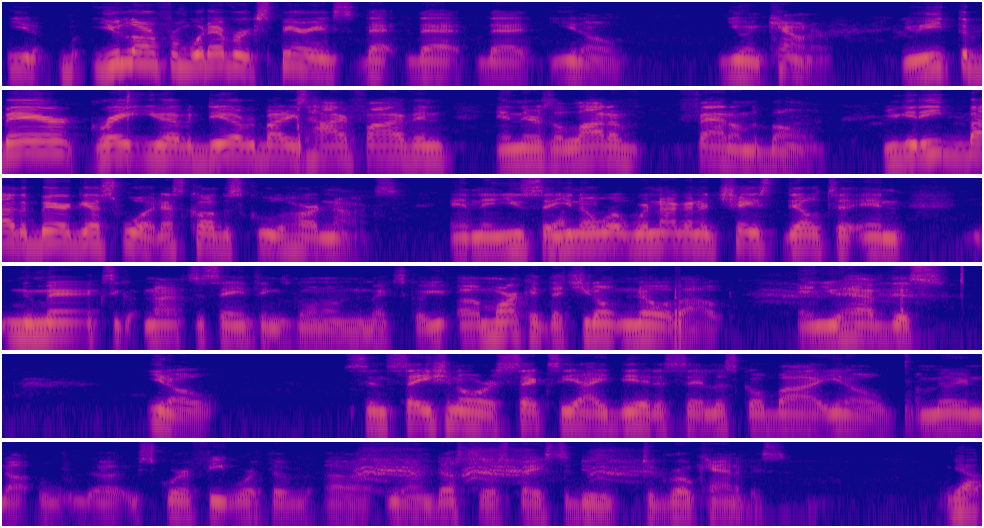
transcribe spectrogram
you know you learn from whatever experience that that that you know you encounter. You eat the bear, great, you have a deal, everybody's high fiving, and there's a lot of fat on the bone. You get eaten by the bear, guess what? That's called the school of hard knocks. And then you say, Yeah. you know what? We're not going to chase Delta in New Mexico. Not to say anything's going on in New Mexico, you, a market that you don't know about, and you have this, you know, sensational or sexy idea to say, let's go buy, you know, a million uh, square feet worth of, uh, you know, industrial space to do to grow cannabis. Yeah.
